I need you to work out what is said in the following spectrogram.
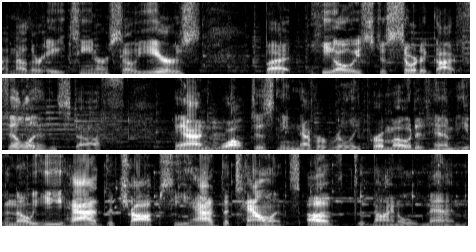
another 18 or so years, but he always just sort of got fill in stuff. And mm-hmm. Walt Disney never really promoted him, even though he had the chops, he had the talents of the Nine Old Men.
